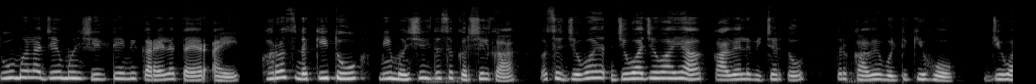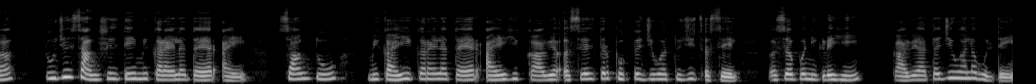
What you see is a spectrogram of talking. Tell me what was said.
तू मला जे म्हणशील ते मी करायला तयार आहे. खरंच नक्की तू मी म्हणशील तसं करशील का? असं जेव्हा जेव्हा जेव्हा या काव्याला विचारतो तर काव्य बोलते की हो जिवा तू जे सांगशील ते मी करायला तयार आहे. सांग तू मी काही करायला तयार आहे ही काव्य असेल तर फक्त जीवा तुझीच असेल असं पण इकडे ही काव्य आता जीवाला बोलते.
